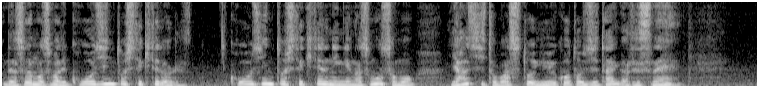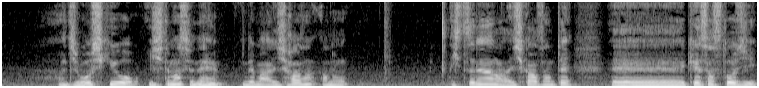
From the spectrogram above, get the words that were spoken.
でそれもつまり公人として来てるわけです。公人として来てる人間がそもそもヤジ飛ばすということ自体がですね常識を逸してますよね。でまあ石原さんあの失礼ながら石川さんって、えー、警察当時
